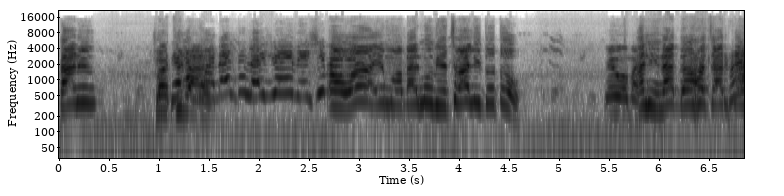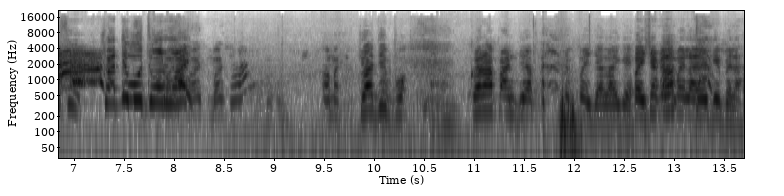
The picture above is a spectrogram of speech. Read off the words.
તાણ? ચોથી પેલો મોબાઈલ તું લઈ જો એ વેચી માર. એ મોબાઈલ હું વેચવા લીધો તો. એવો અને એના દસ હજાર રૂપિયા છે હું ચોર હોય? બસ, બસ. અમારે. ચોથી કરા પૈસા લાગે. પૈસા કલા લાગે કે પેલા?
